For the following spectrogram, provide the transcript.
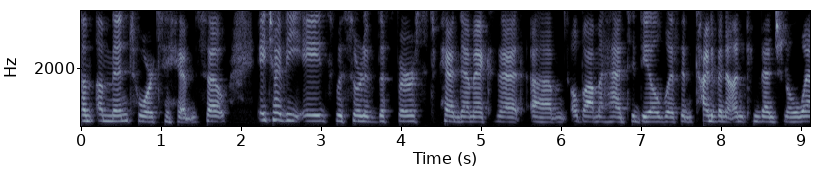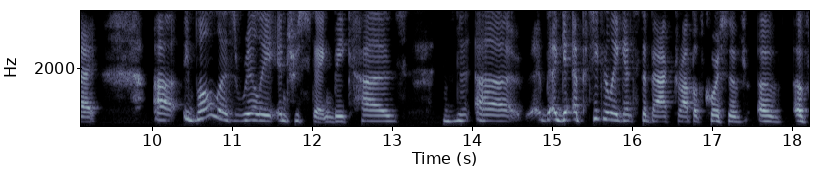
a, a mentor to him. So HIV AIDS was sort of the first pandemic that um, Obama had to deal with in kind of an unconventional way. Uh, Ebola is really interesting because uh, particularly against the backdrop, of course, of of of,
